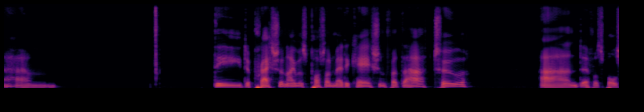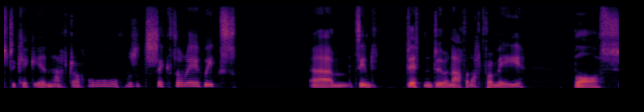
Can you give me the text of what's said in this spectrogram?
Um, the depression, I was put on medication for that too. And it was supposed to kick in after, oh, was it six or eight weeks? Um, it seemed didn't do an awful lot for me, but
